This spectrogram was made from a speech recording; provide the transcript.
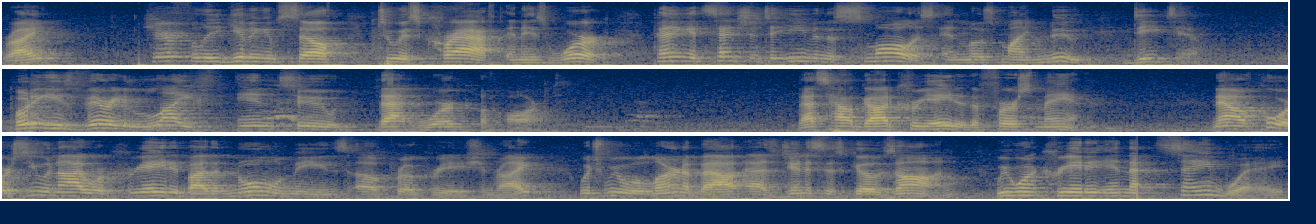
right? Carefully giving himself to his craft and his work paying attention to even the smallest and most minute detail, putting his very life into that work of art. That's how God created the first man. Now, of course, you and I were created by the normal means of procreation, right? Which we will learn about as Genesis goes on. We weren't created in that same way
